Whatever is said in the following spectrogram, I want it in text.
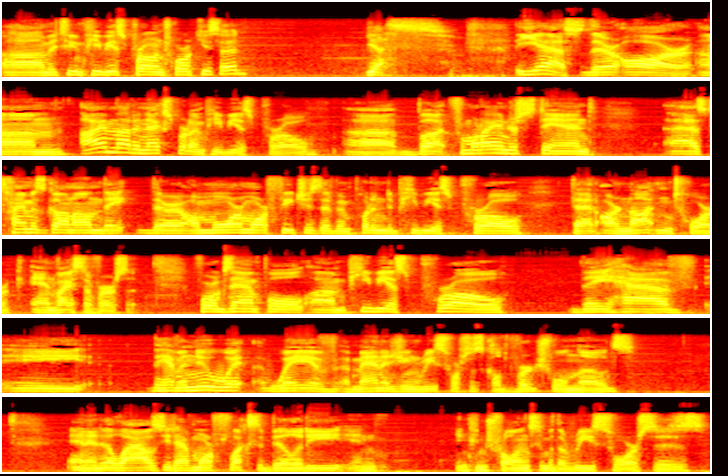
Um, between PBS Pro and Torque, you said. Yes. Yes, there are. Um, I'm not an expert on PBS Pro, uh, but from what I understand, as time has gone on, they, there are more and more features that have been put into PBS Pro that are not in Torque, and vice versa. For example, um, PBS Pro they have a they have a new way, way of managing resources called virtual nodes, and it allows you to have more flexibility in in controlling some of the resources.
